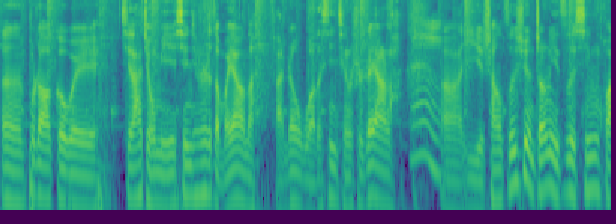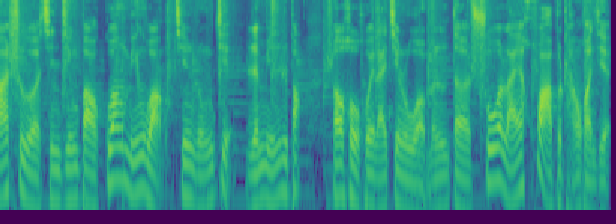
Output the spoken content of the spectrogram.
嗯，不知道各位其他球迷心情是怎么样的？反正我的心情是这样了。嗯啊，以上资讯整理自新华社、新京报、光明网、金融界、人民日报。稍后会来进入我们的说来话不长环节。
